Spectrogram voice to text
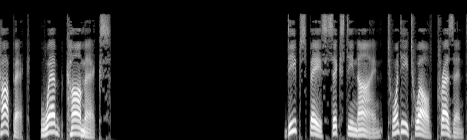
Topic: Web comics. Deep Space 69 2012 present.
